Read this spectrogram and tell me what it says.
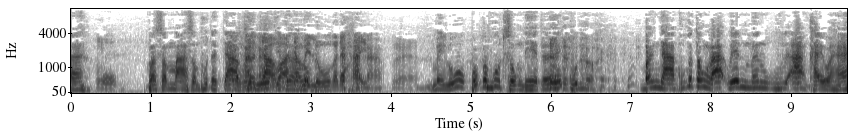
นะโอ้ พระสัมมาสัมพุทธเจ้าพระเจ้าก็อาจจะไม่รู้ก็ได้นะครับอ่าไม่รู้ ผมก็พูดส่งเดชเลยคุณ บางอย่างคุณก็ต้องละเว้นมันอ้างใครวะฮะ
